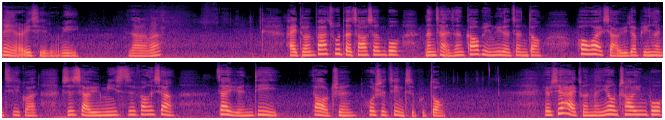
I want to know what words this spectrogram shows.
内耳一起努力，知道了吗？海豚发出的超声波能产生高频率的震动，破坏小鱼的平衡器官，使小鱼迷失方向，在原地绕圈或是静止不动。有些海豚能用超音波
